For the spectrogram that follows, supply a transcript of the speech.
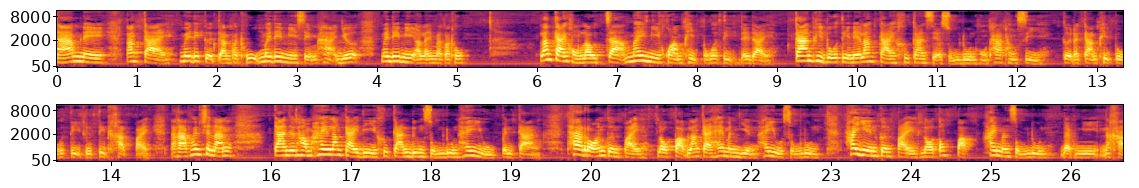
น้ำในร่างกายไม่ได้เกิดการผะทุไม่ได้มีเสมหะเยอะไม่ได้มีอะไรมากระทบ ร่างกายของเราจะไม่มีความผิดปกติใด ๆการผิดปกติในร่างกายคือการเสียสมดุลของธาตุทั้ง 4 เกิดอาการผิดปกติหรือติดขัดไปนะคะ เพราะฉะนั้น การจะทำให้ร่างกายดีคือการดึงสมดุลให้อยู่เป็นกลาง ถ้าร้อนเกินไป เราปรับร่างกายให้มันเย็นให้อยู่สมดุล ถ้าเย็นเกินไปเราต้องปรับให้มันสมดุลแบบนี้นะคะ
